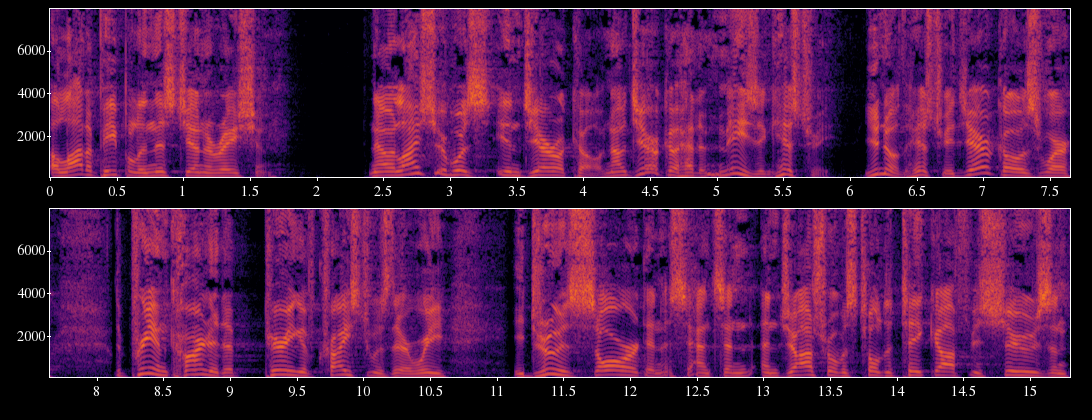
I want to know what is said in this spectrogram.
a lot of people in this generation. Now, Elisha was in Jericho. Now, Jericho had amazing history. You know the history. Jericho is where the pre incarnate appearing of Christ was there, where he, he drew his sword in a sense, and, and Joshua was told to take off his shoes and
